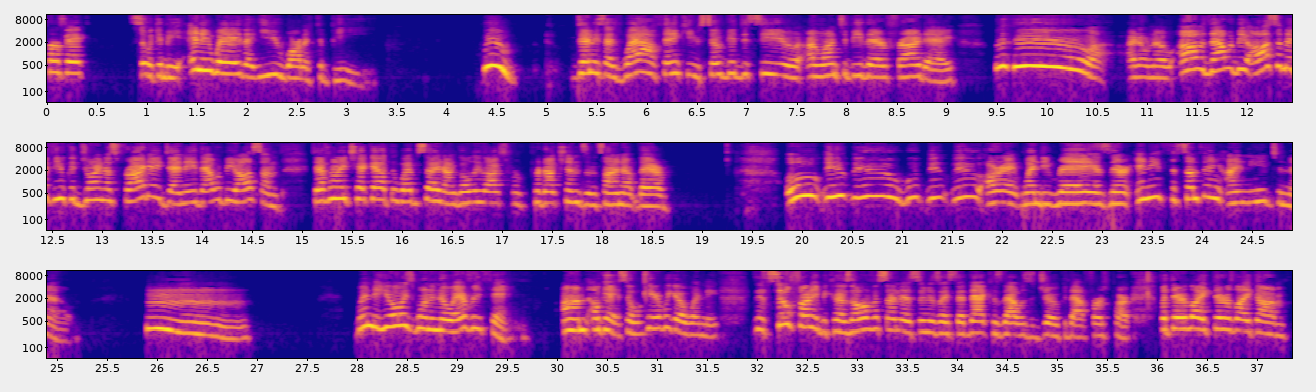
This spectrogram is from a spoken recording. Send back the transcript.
So it can be any way that you want it to be. Woo! Denny says, Wow, thank you. So good to see you. I want to be there Friday. Woohoo! I don't know. Oh, that would be awesome if you could join us Friday, Denny. That would be awesome. Definitely check out the website on Goldilocks for Productions and sign up there. Ooh, ooh, ooh, ooh, ooh, ooh. All right, Wendy Ray, is there any something I need to know? Hmm. Wendy, you always want to know everything. Um, okay, so here we go, Wendy. It's so funny because all of a sudden, as soon as I said that, because that was a joke, that first part, but they're like, there's like, um,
